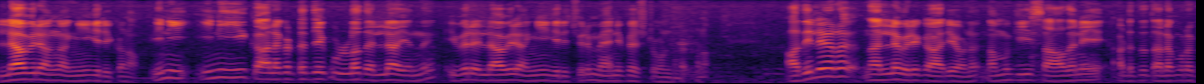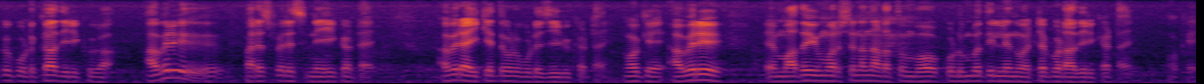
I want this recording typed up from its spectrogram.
എല്ലാവരും അങ്ങ് അംഗീകരിക്കണം. ഇനി ഇനി ഈ കാലഘട്ടത്തേക്കുള്ളതല്ല എന്ന് ഇവരെല്ലാവരും അംഗീകരിച്ച് ഒരു മാനിഫെസ്റ്റോ ഉണ്ടാക്കണം. അതിലേറെ നല്ല ഒരു കാര്യമാണ് നമുക്ക് ഈ സാധനയെ അടുത്ത തലമുറയ്ക്ക് കൊടുക്കാതിരിക്കുക. അവർ പരസ്പരം സ്നേഹിക്കട്ടെ. അവർ ഐക്യത്തോടു കൂടി ജീവിക്കട്ടെ. ഓക്കെ? അവർ മതവിമർശനം നടത്തുമ്പോൾ കുടുംബത്തിൽ നിന്ന് ഒറ്റപ്പെടാതിരിക്കട്ടെ. ഓക്കെ?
